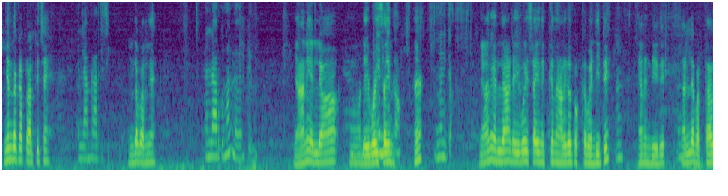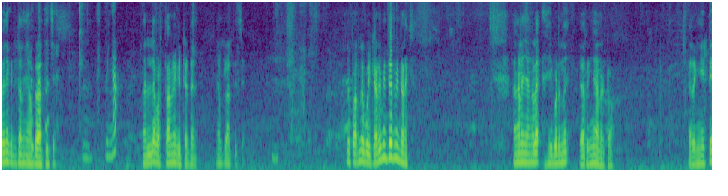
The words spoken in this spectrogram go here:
ഇനി എന്തൊക്കെ പ്രാർത്ഥിച്ചേ? എല്ലാം പ്രാർത്ഥിച്ചു. എന്താ പറഞ്ഞേ? എല്ലാവർക്കും നല്ല വരട്ടെ ഞാൻ എല്ലാ ഡൈവോഴ്സ് ആയി എനിക്കാം? ഞാൻ എല്ലാ ഡൈവോഴ്സ് ആയി നിൽക്കുന്ന ആളുകൾക്കൊക്കെ വേണ്ടിയിട്ട് ഞാൻ എന്ത് ചെയ്ത് നല്ല ഭർത്താവിനെ കിട്ടട്ടെന്ന് ഞാൻ പ്രാർത്ഥിച്ചേ. പിന്നെ? നല്ല ഭർത്താവിനെ കിട്ടട്ടെ ഞാൻ പ്രാർത്ഥിച്ചേ. പറഞ്ഞു പോയി ഒരു മിനിറ്റ് മിനിറ്റ് അടയ്ക്ക് അങ്ങനെ ഞങ്ങളെ ഇവിടുന്ന് ഇറങ്ങാണ് കേട്ടോ. ഇറങ്ങിയിട്ട്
